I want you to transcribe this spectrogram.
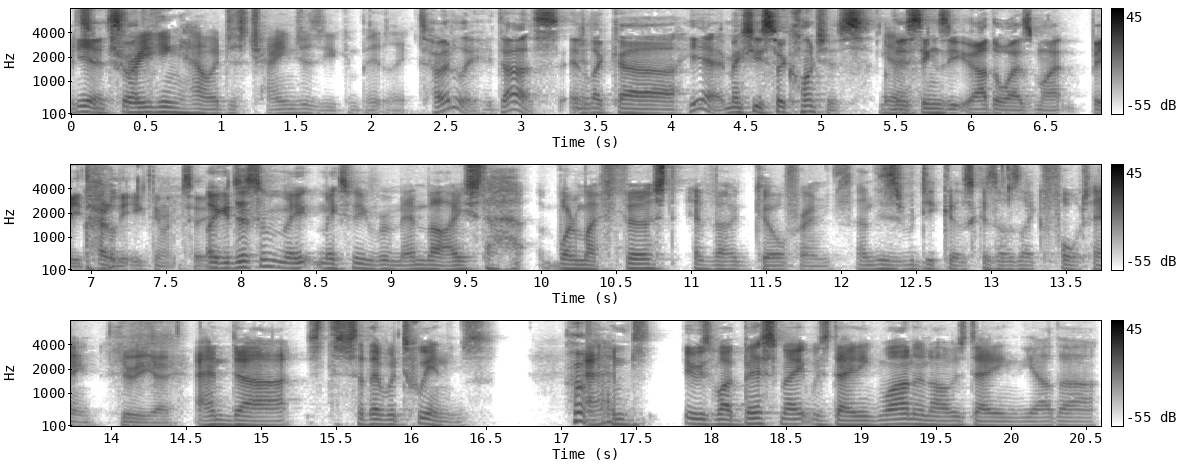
it's Yeah, intriguing how it just changes you completely totally. It does. And like, uh, yeah, it makes you so conscious of Yeah. these things that you otherwise might be totally ignorant to. like it just make, makes me remember i used to have one of my first ever girlfriends and this is ridiculous because i was like 14 Here we go. and uh, so they were twins, and it was my best mate was dating one, and I was dating the other.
